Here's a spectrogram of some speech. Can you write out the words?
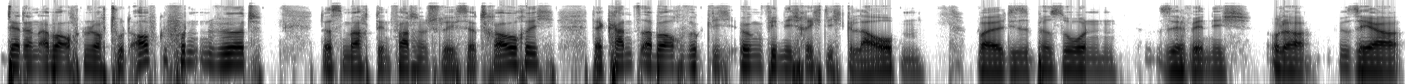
Der dann aber auch nur noch tot aufgefunden wird. Das macht den Vater natürlich sehr traurig. Der kann es aber auch wirklich irgendwie nicht richtig glauben, weil diese Person sehr wenig oder sehr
